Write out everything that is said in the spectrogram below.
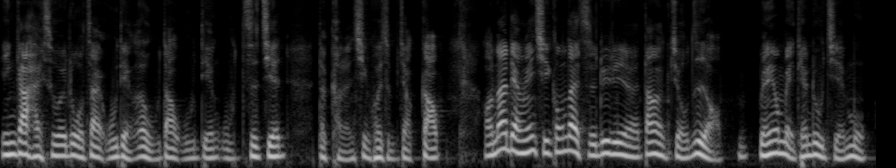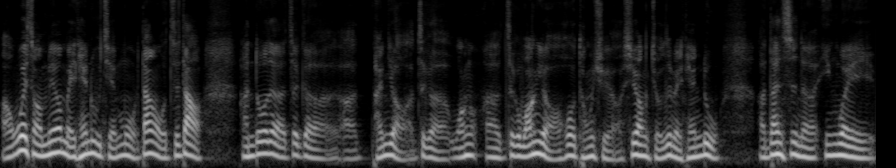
应该还是会落在五点二五到五点五之间的可能性会是比较高哦。那两年期公债值利率呢？当然九日哦没有每天录节目啊。为什么没有每天录节目？当然我知道很多的这个呃朋友，这个网呃这个网友或同学哦，希望九日每天录啊，但是呢，因为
